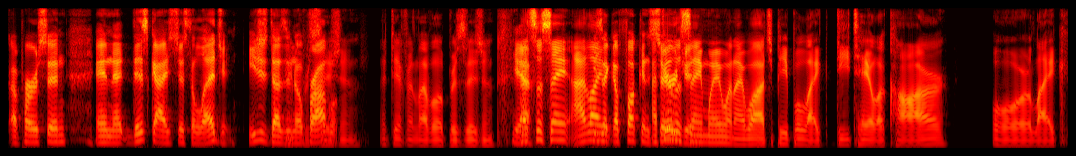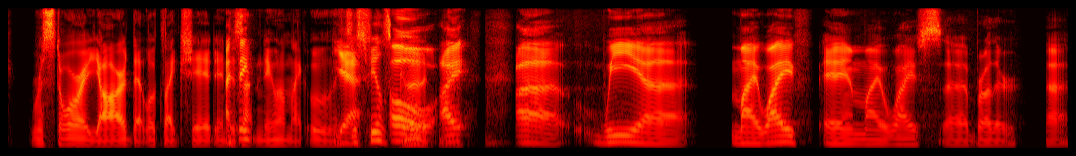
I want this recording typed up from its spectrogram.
a person and that this guy's just a legend he just does it no problem A different level of precision. Yeah. That's the same. I like. he's like a fucking I feel the same way when I watch people like detail a car or like restore a yard that looked like shit into think- something new. I'm like, ooh, it just feels oh, good. I, uh, we, uh, my wife and my wife's uh, brother, uh,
